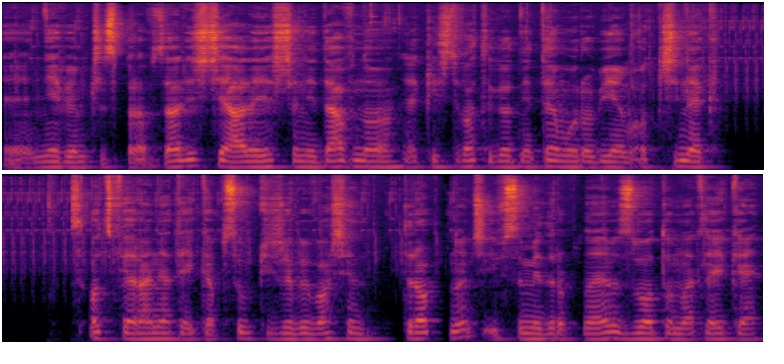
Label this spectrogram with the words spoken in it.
E, Nie wiem, czy sprawdzaliście, ale jeszcze niedawno, jakieś dwa tygodnie temu, robiłem odcinek z otwierania tej kapsułki, żeby właśnie dropnąć i w sumie dropnąłem złotą naklejkę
